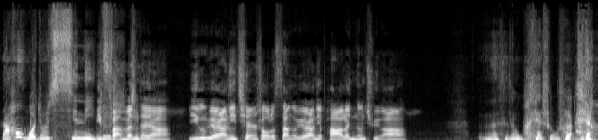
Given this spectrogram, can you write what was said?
然后我就心里你反问他呀，一个月让你牵手了，三个月让你趴了，你能娶啊？那那我也说不出来呀。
